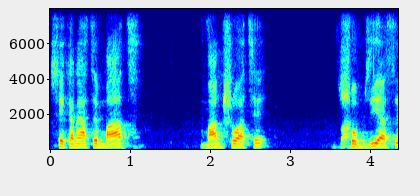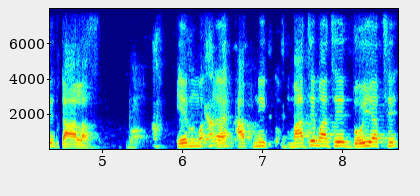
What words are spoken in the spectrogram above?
সেখানে আছে মাছ মাংস আছে সবজি আছে ডাল আছে। এর আপনি মাঝে মাঝে দই আছে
